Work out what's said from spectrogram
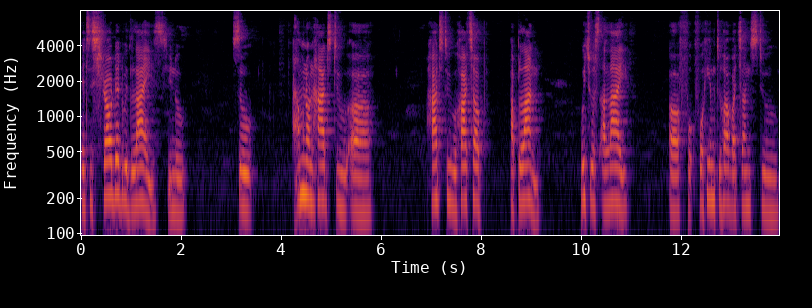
it is shrouded with lies, you know. So Amnon had to uh, had to hatch up a plan, which was a lie, uh, for for him to have a chance to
